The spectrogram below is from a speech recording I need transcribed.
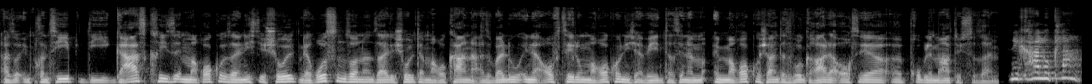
Also im Prinzip die Gaskrise in Marokko sei nicht die Schuld der Russen, sondern sei die Schuld der Marokkaner. Also weil du in der Aufzählung Marokko nicht erwähnt hast. In, der, in Marokko scheint das wohl gerade auch sehr äh, problematisch zu sein. Nee, Carlo, klar.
